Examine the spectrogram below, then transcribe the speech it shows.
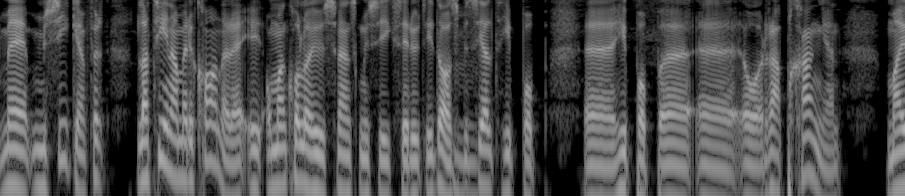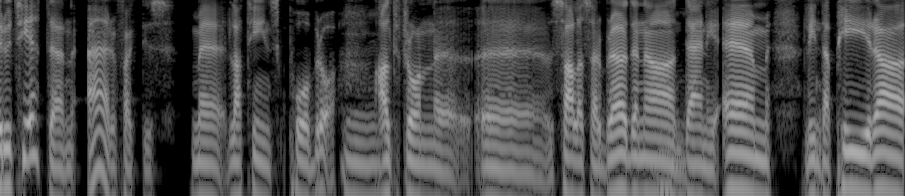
med musiken? För latinamerikanare, i- om man kollar hur svensk musik ser ut idag, Mm. speciellt hiphop, eh, hiphop eh, eh, och rapgenren Majoriteten är faktiskt med latinsk påbrå. Mm. Allt från eh, eh, Salazarbröderna, Danny M, Linda Pira,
